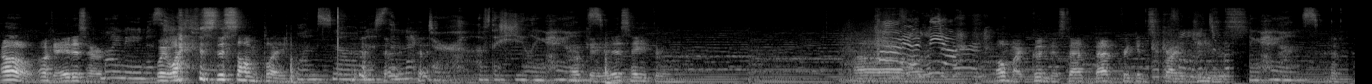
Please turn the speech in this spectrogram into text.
Oh, okay, it is her. My name is Wait, why is this song playing? Once known as the nectar of the healing hands. Okay, it is Hathorn. Uh, oh my goodness, that, that freaking sprite, Jesus. Hands.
